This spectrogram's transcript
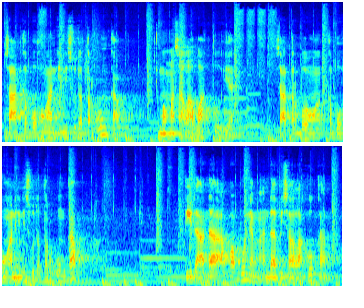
Saat kebohongan ini sudah terungkap, cuma masalah waktu ya. Saat kebohongan ini sudah terungkap, tidak ada apa pun yang Anda bisa lakukan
